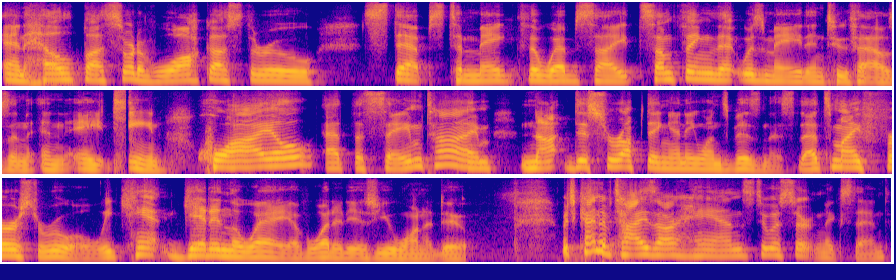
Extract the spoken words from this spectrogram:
and help us sort of walk us through steps to make the website something that was made in 2018, while at the same time not disrupting anyone's business. That's my first rule. We can't get in the way of what it is you want to do, which kind of ties our hands to a certain extent.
